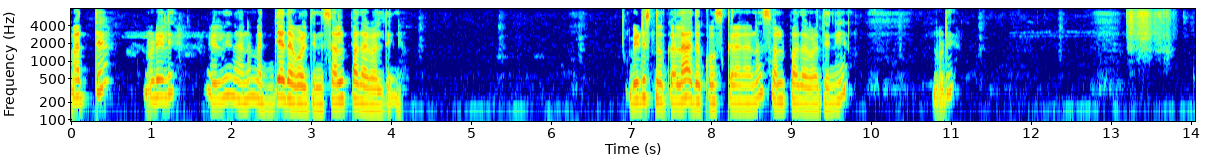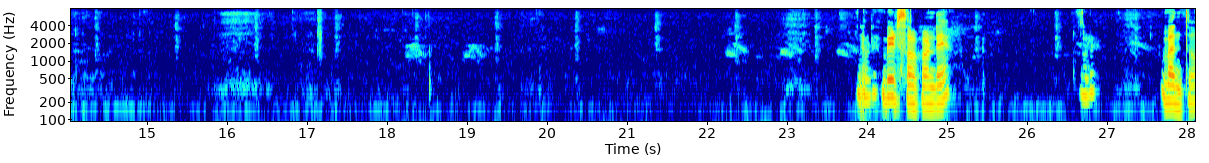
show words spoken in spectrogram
ಮತ್ತು ನೋಡಿ ಇಲ್ಲಿ ಇಲ್ಲಿ ನಾನು ಮಧ್ಯ ತಗೊಳ್ತೀನಿ, ಸ್ವಲ್ಪ ತಗೊಳ್ತೀನಿ. ಬಿಡಿಸ್ನುಕ್ಕಲ್ಲ ಅದಕ್ಕೋಸ್ಕರ ನಾನು ಸ್ವಲ್ಪ ತಗೊಳ್ತೀನಿ. ನೋಡಿ. ನೋಡಿ, ಬೀಡ್ಸ್ ಹಾಕೊಂಡೆ ನೋಡಿ, ಬಂತು.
